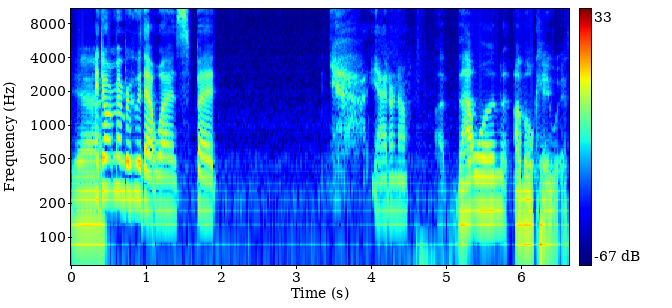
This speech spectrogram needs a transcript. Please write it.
Yeah, I don't remember who that was, but yeah, yeah, I don't know. Uh, that one I'm okay with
